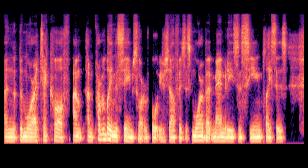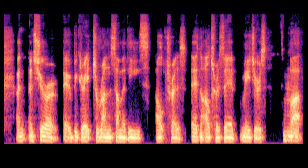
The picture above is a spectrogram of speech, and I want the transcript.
and the more I tick off, I'm I'm probably in the same sort of boat yourself. Is it's more about memories and seeing places, and and sure, it would be great to run some of these ultras, uh, not ultras, uh, majors, mm-hmm. but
